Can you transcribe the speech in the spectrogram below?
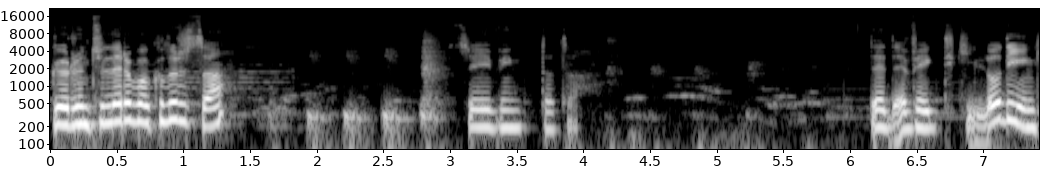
Görüntülere bakılırsa Saving data Dead Effect 2 Loading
